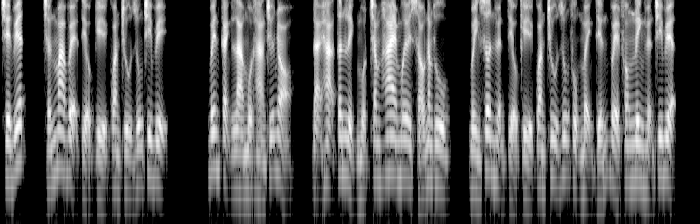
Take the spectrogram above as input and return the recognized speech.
trên viết, chấn ma vệ tiểu kỳ quan trụ dũng chi vị. Bên cạnh là một hàng chữ nhỏ đại hạ tân lịch một trăm hai mươi sáu năm thu, bình sơn huyện tiểu kỳ quan chu dũng phụng mệnh tiến về phong ninh huyện tri viện,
